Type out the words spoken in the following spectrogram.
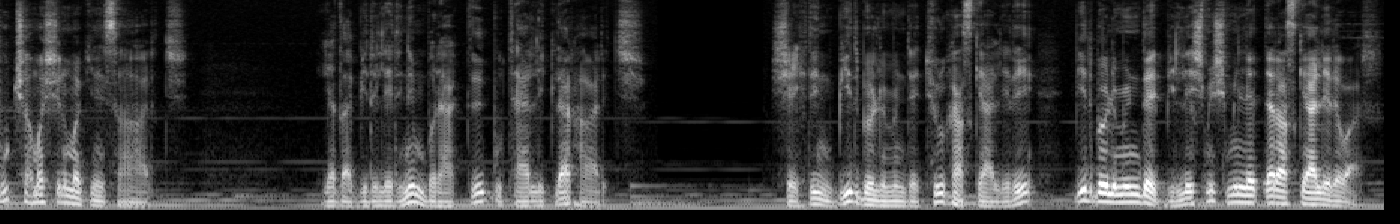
Bu çamaşır makinesi hariç. Ya da birilerinin bıraktığı bu terlikler hariç. Şehrin bir bölümünde Türk askerleri, bir bölümünde Birleşmiş Milletler askerleri var.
